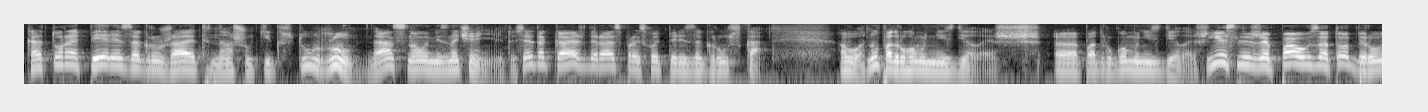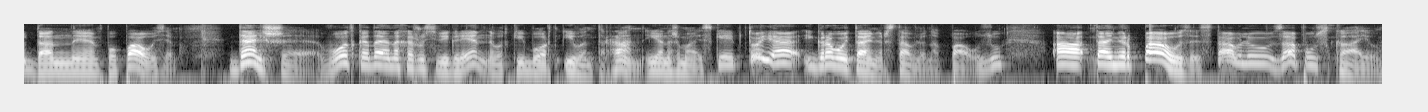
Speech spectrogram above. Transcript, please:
которая перезагружает нашу текстуру да, с новыми значениями. То есть это каждый раз происходит перезагрузка. Вот, ну по-другому не сделаешь. Э, по-другому не сделаешь. Если же пауза, то беру данные по паузе. Дальше, вот когда я нахожусь в игре, вот keyboard event run, и я нажимаю escape, то я игровой таймер ставлю на паузу, а таймер паузы ставлю запускаю.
